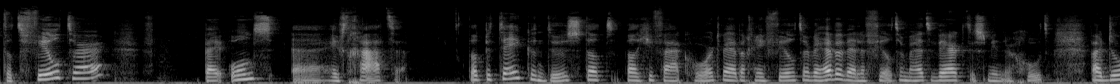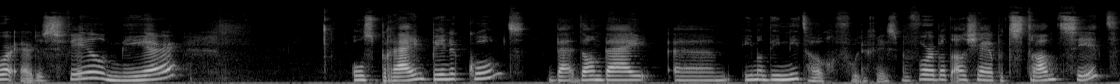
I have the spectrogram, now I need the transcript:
dat filter bij ons uh, heeft gaten. Dat betekent dus dat wat je vaak hoort, we hebben geen filter, we hebben wel een filter, maar het werkt dus minder goed. Waardoor er dus veel meer ons brein binnenkomt dan bij um, iemand die niet hooggevoelig is. Bijvoorbeeld als jij op het strand zit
